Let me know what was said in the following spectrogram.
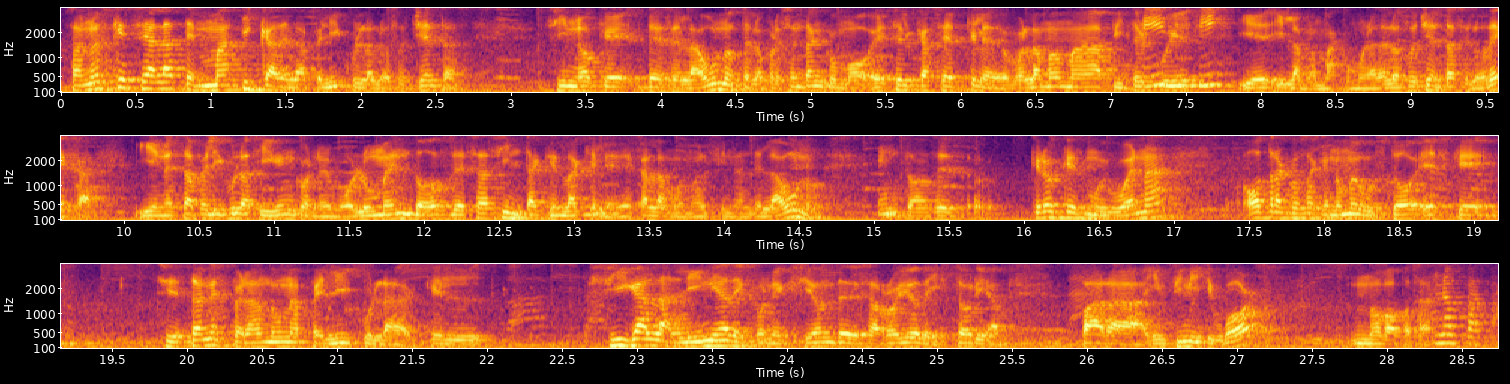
O sea, no es que sea la temática de la película, los ochentas, sino que desde la 1 te lo presentan como es el cassette que le dejó la mamá a Peter Sí, Quill sí, sí. Y, y la mamá, como era de los 80, se lo deja. Y en esta película siguen con el volumen 2 de esa cinta, que es la que le deja la mamá al final de la 1. Sí. Entonces, creo que es muy buena. Otra cosa que no me gustó es que si están esperando una película que el- siga la línea de conexión de desarrollo de historia para Infinity War, no va a pasar. No pasa.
